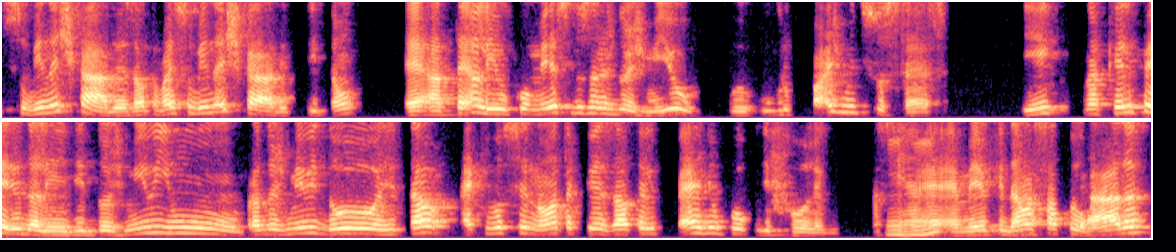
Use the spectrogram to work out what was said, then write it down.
subir na escada, o Exalta vai subir na escada. Então, é, até ali, o começo dos anos 2000, o, o grupo faz muito sucesso. E naquele período ali, de 2001 para 2002 e tal, é que você nota que o Exalta ele perde um pouco de fôlego. Assim, uhum. é, é, meio que dá uma saturada.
